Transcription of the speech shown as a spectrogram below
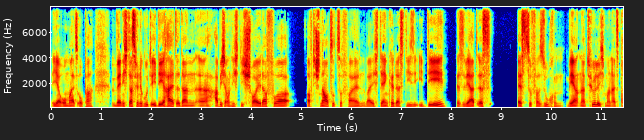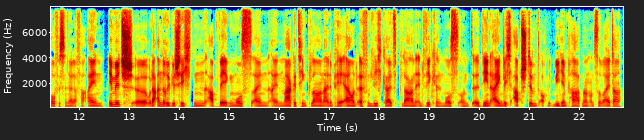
eher Oma als Opa. Wenn ich das für eine gute Idee halte, dann äh, habe ich auch nicht die Scheu davor, auf die Schnauze zu fallen, weil ich denke, dass diese Idee es wert ist, es zu versuchen. Während natürlich man als professioneller Verein Image äh, oder andere Geschichten abwägen muss, ein, einen Marketingplan, einen PR- und Öffentlichkeitsplan entwickeln muss und äh, den eigentlich abstimmt, auch mit Medienpartnern und so weiter.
